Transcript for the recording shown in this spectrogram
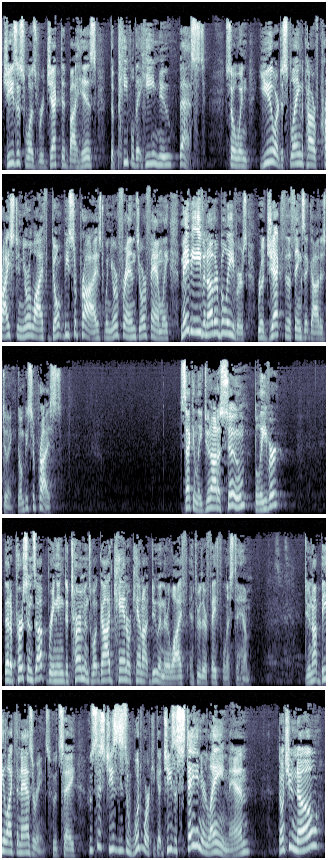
Jesus was rejected by his, the people that he knew best. So when you are displaying the power of Christ in your life, don't be surprised when your friends, your family, maybe even other believers reject the things that God is doing. Don't be surprised. Secondly, do not assume, believer, that a person's upbringing determines what God can or cannot do in their life and through their faithfulness to Him. Do not be like the Nazarenes who'd say, Who's this Jesus? He's a woodworker. Jesus, stay in your lane, man. Don't you know?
